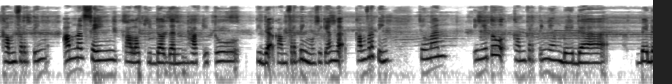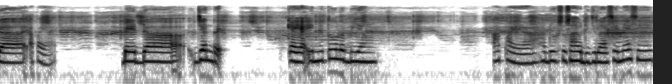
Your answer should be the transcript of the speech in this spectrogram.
comforting. I'm not saying kalau Kidal dan Hak itu tidak comforting musiknya enggak comforting. Cuman ini tuh comforting yang beda beda apa ya beda genre. Kayak ini tuh lebih yang apa ya aduh susah dijelasinnya sih.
